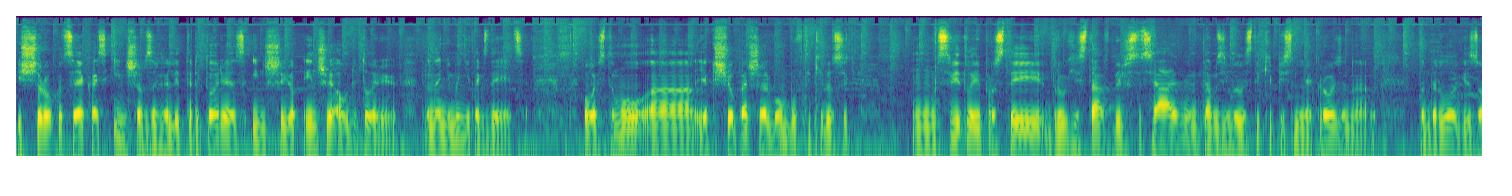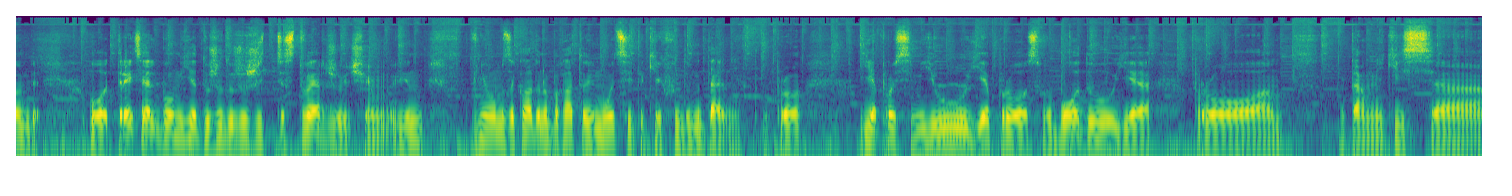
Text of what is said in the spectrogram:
і щороку це якась інша взагалі територія з іншою іншою аудиторією. Принаймні мені так здається. Ось тому, а, якщо перший альбом був такий досить. Світлий і простий, другий став більш соціальним. Там з'явились такі пісні, як Родина, Бандерлоги, Зомбі. От третій альбом є дуже дуже життєстверджуючим. Він в ньому закладено багато емоцій, таких фундаментальних. Про є про сім'ю, є про свободу, є про там якісь е,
